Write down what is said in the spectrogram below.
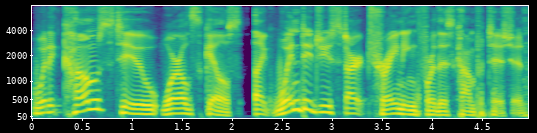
when it comes to world skills, like when did you start training for this competition?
